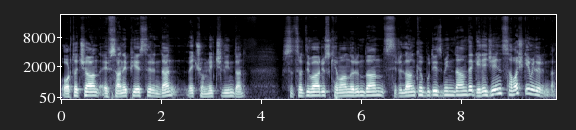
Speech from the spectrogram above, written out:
Orta Çağ'ın efsane piyeslerinden ve çömlekçiliğinden, Stradivarius kemanlarından, Sri Lanka Budizminden ve geleceğin savaş gemilerinden.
